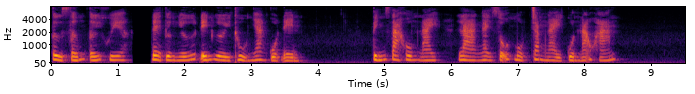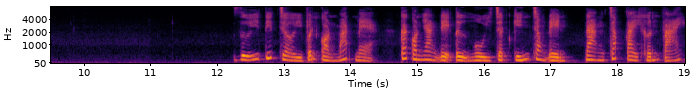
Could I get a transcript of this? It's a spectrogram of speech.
từ sớm tới khuya, để tưởng nhớ đến người thủ nhang của đền. Tính ra hôm nay là ngày rỗ 100 ngày của lão Hán. Dưới tiết trời vẫn còn mát mẻ, các con nhang đệ tử ngồi chật kín trong đền, đang chắp tay khấn vái.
